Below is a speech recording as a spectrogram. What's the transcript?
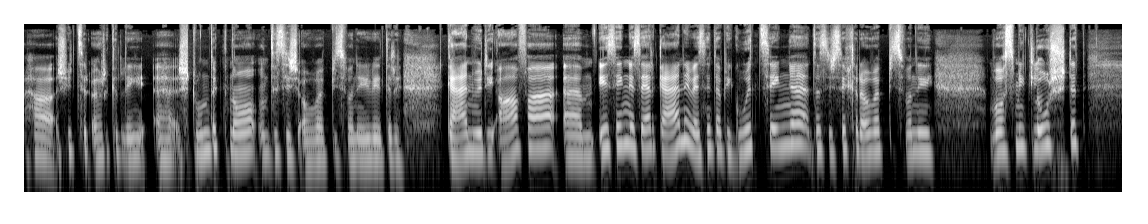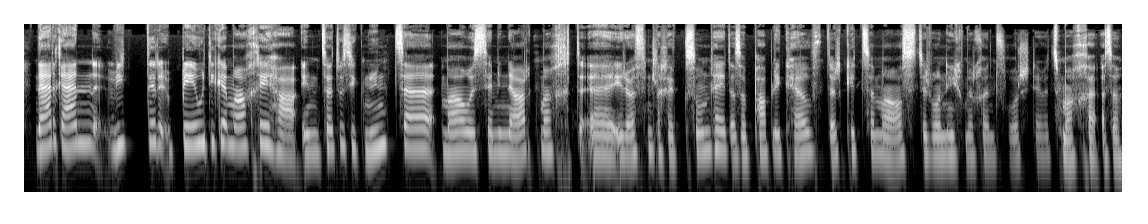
habe Schweizer Örgeli äh, Stunden genommen und das ist auch etwas, was ich wieder gerne würde anfangen ähm, Ich singe sehr gerne, ich weiß nicht, ob ich gut singe, das ist sicher auch etwas, was, ich, was mich lustet. Dann gerne Weiterbildungen machen. Ich habe im 2019 mal ein Seminar gemacht äh, in der öffentlichen Gesundheit, also Public Health. Dort gibt es einen Master, den ich mir vorstellen könnte zu machen. Also,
